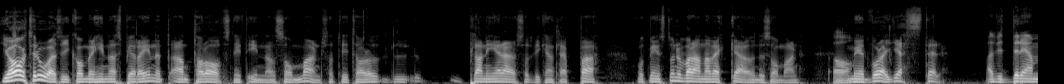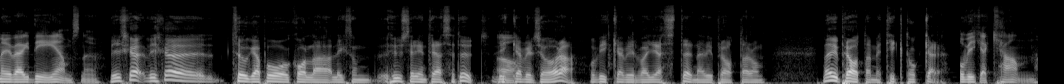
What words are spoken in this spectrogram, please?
Jag tror att vi kommer hinna spela in ett antal avsnitt innan sommaren så att vi tar och planerar så att vi kan släppa åtminstone varannan vecka under sommaren Ja. med våra gäster. Att vi drämmer iväg DMs nu. Vi ska, vi ska tugga på och kolla liksom, hur ser intresset ut? Vilka Ja. vill köra? Och vilka vill vara gäster när vi pratar om när vi pratar med TikTokare? Och vilka kan.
